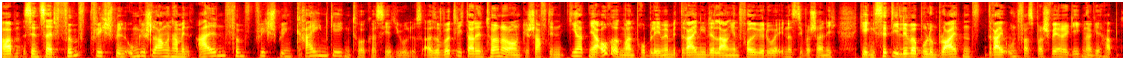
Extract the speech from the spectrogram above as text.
haben, sind seit fünf Pflichtspielen umgeschlagen und haben in allen fünf Pflichtspielen kein Gegentor kassiert, Julius. Also wirklich da den Turnaround geschafft. Denn die hatten ja auch irgendwann Probleme mit drei Niederlagen in Folge. Du erinnerst dich wahrscheinlich. Gegen City, Liverpool und Brighton drei unfassbar schwere Gegner gehabt.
